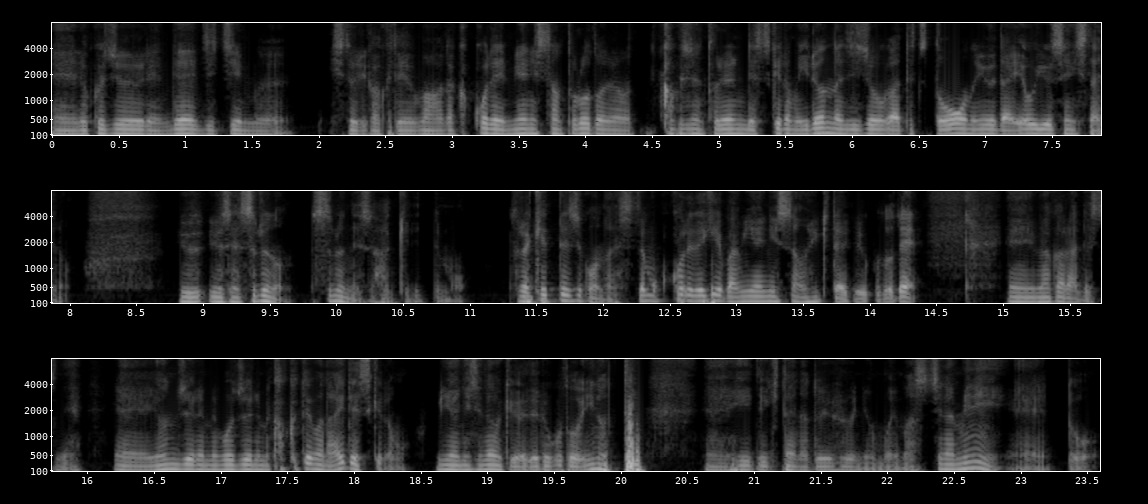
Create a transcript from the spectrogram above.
えー、60連で自チーム1人確定。まあ、だからここで宮西さん取ろうと確実に取れるんですけども、いろんな事情があって、ちょっと大野雄大を優先したいの。優先するの、するんですよ、はっきり言っても。それは決定事項なし。でも、ここでできれば宮西さんを引きたいということで、えー、今からですね、えー、40連目、50連目確定はないですけども、宮西直樹が出ることを祈って、えー、引いていきたいなというふうに思います。ちなみに、えー、っと、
